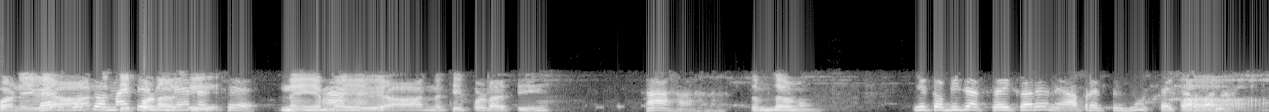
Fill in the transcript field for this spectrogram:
પણ એવી આ નથી પડાતી. નહીં એમાં. એવી આ નથી પડાતી. હા હા સમજાણું? એ તો બીજા સહી કરે ને આપણે શું સહી કરવાના?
